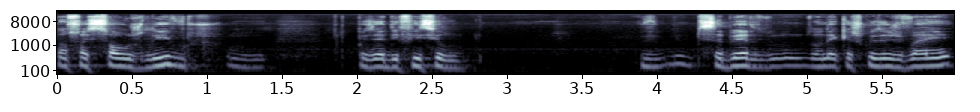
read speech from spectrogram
não sei se só os livros, depois é difícil saber de onde é que as coisas vêm,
